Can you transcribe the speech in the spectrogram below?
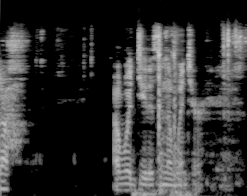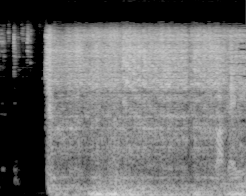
Ugh. I would do this in the winter. Come on, baby.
